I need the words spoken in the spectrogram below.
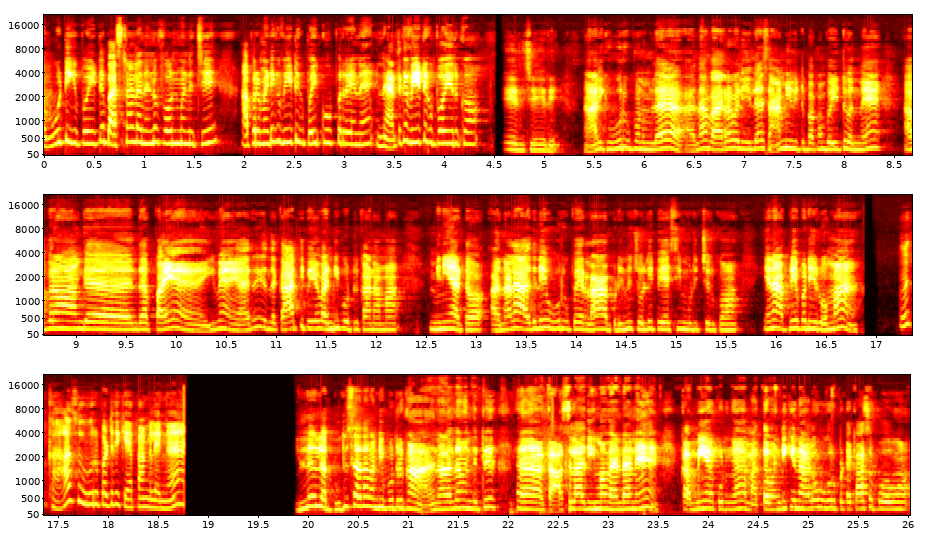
ஊட்டிக்கு போயிட்டு பஸ் ஸ்டாண்டில் நின்று ஃபோன் பண்ணுச்சு. அப்புறமேட்டுக்கு வீட்டுக்கு போய் கூப்பிட்றேன்னு. நேரத்துக்கு வீட்டுக்கு போயிருக்கோம். சரி சரி. நாளைக்கு ஊருக்கு போகணும்ல? அதான் வர வழியில சாமி வீட்டு பக்கம் போயிட்டு வந்தேன். அப்புறம் அங்க இந்த பையன் இவன் யாரு? இந்த கார்த்தி பையன் வண்டி போட்டிருக்கானாமா? மினி ஆட்டோ. அதனால அதுலயே ஊருக்கு போயிடலாம் அப்படின்னு சொல்லி பேசி முடிச்சிருக்கோம். ஏன்னா அப்படியே பண்ணிடுவோமா? காசு ஊருப்பட்டது கேட்பாங்களேங்க. இல்ல இல்ல புதுசா தான் வண்டி போட்டிருக்கான். அதனாலதான் வந்துட்டு காசுலாம் அதிகமா வேண்டானே. கம்மியா கொடுங்க. மத்த வண்டிக்குனாலும் ஊருப்பட்ட காசு போகும்.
